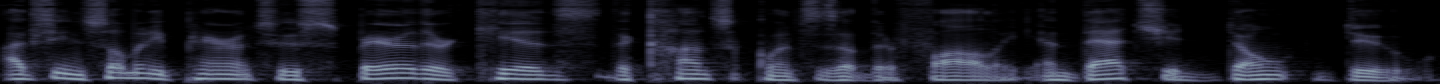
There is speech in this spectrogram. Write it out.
I've seen so many parents who spare their kids the consequences of their folly, and that you don't do,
